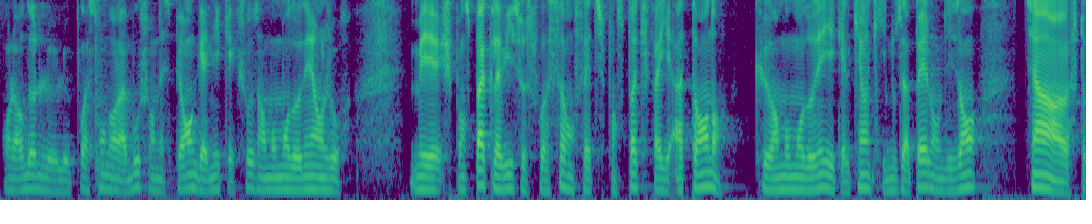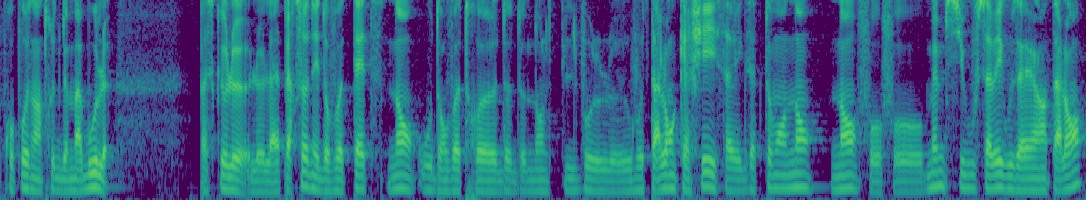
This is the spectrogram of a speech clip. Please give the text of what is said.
qu'on leur donne le, le, poisson dans la bouche en espérant gagner quelque chose à un moment donné un jour. Mais je pense pas que la vie ce soit ça en fait. Je pense pas qu'il faille attendre qu'à un moment donné il y ait quelqu'un qui nous appelle en disant tiens euh, je te propose un truc de ma boule parce que la personne est dans votre tête non. Ou dans votre dans vos, talents cachés ils savent exactement non. Non faut faut même si vous savez que vous avez un talent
